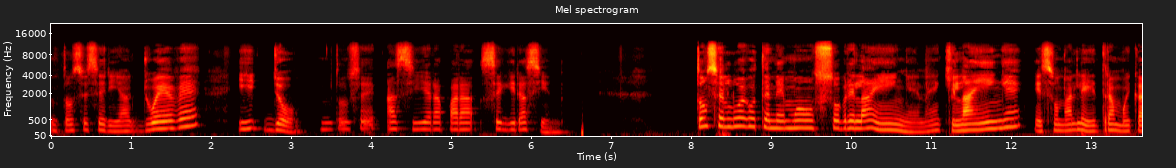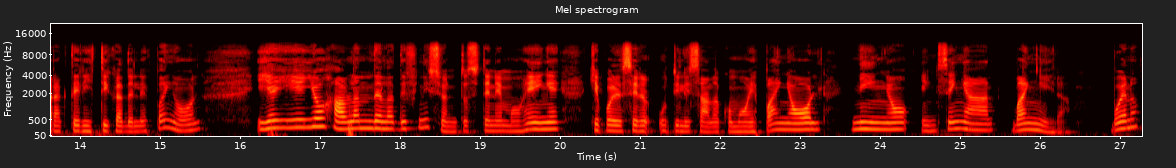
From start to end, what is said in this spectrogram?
Entonces sería llueve y yo. Entonces así era para seguir haciendo. Entonces luego tenemos sobre la ñ, que la ñ es una letra muy característica del español y ahí ellos hablan de la definición. Entonces tenemos ñ que puede ser utilizada como español, niño, enseñar, bañera. Bueno,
